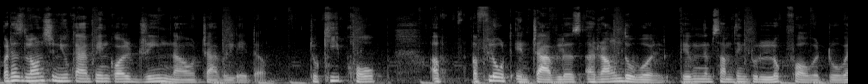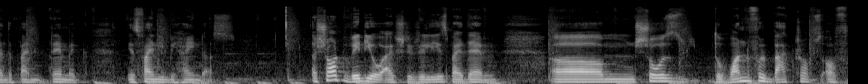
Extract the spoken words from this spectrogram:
but has launched a new campaign called Dream Now, Travel Later, to keep hope up, afloat in travelers around the world, giving them something to look forward to when the pandemic is finally behind us. A short video actually released by them um, shows the wonderful backdrops of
